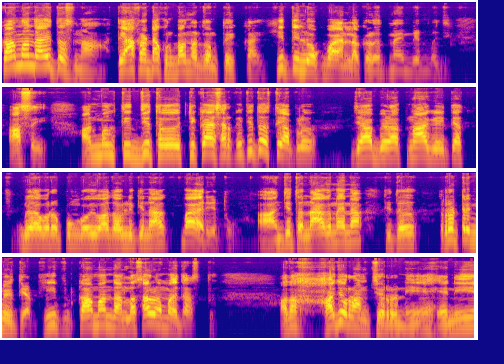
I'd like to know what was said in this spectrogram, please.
कामंद आहेतच ना. ते आकडा टाकून बघणार जमतंय काय? ही ती लोक बायांना कळत नाही मेन म्हणजे. असंही आणि मग ती जिथं टिकायसारखं तिथंच ते आपलं ज्या बिळात नाग आहे त्याच बिळावर पुंगवी वाजवली की नाग बाहेर येतो. आणि जिथं नाग नाही ना तिथं रट्ट मिळतात ही कामांधानला सगळं माहीत असतं. आता हा जो रामचरण आहे ह्यानी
